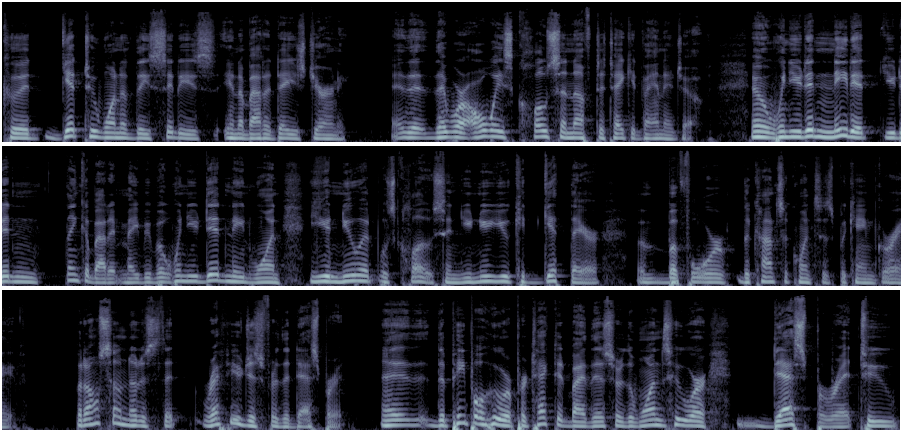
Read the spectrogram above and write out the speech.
could get to one of these cities in about a day's journey. Uh, they were always close enough to take advantage of when you didn't need it, you didn't think about it maybe, but when you did need one, you knew it was close and you knew you could get there um, before the consequences became grave. But also notice that refuge is for the desperate. Uh, the people who are protected by this are the ones who are desperate to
